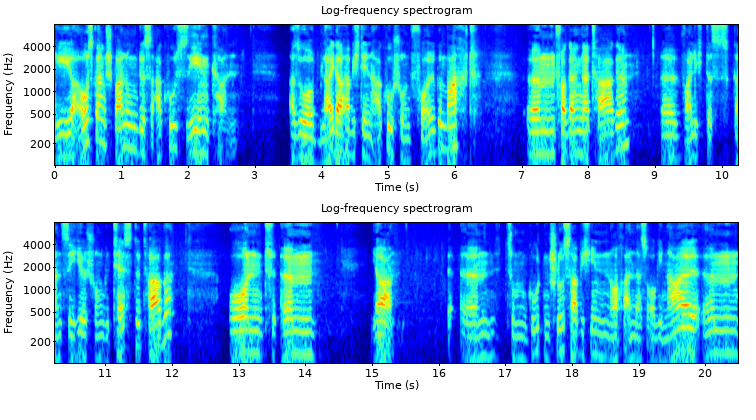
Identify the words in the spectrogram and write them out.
die Ausgangsspannung des Akkus sehen kann. Also leider habe ich den Akku schon voll gemacht ähm, vergangener Tage, äh, weil ich das Ganze hier schon getestet habe. Und ähm, ja, ähm, zum guten Schluss habe ich ihn noch an das Original ähm,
